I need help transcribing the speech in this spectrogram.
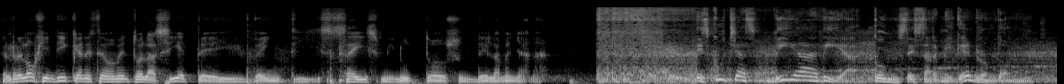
El reloj indica en este momento las 7 y 26 minutos de la mañana. Escuchas día a día con César Miguel Rondón.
